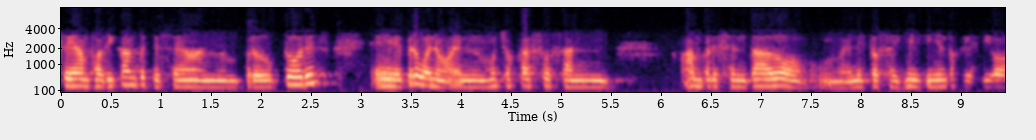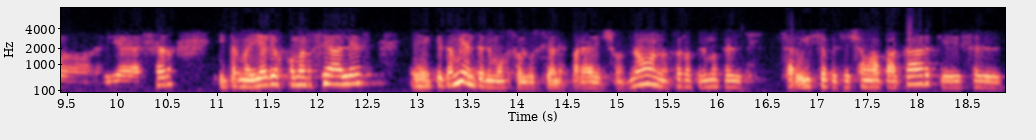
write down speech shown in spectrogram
sean fabricantes, que sean productores, eh, pero bueno, en muchos casos han, han presentado, en estos 6.500 que les digo el día de ayer, intermediarios comerciales, eh, que también tenemos soluciones para ellos, ¿no? Nosotros tenemos el servicio que se llama PACAR, que es el,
